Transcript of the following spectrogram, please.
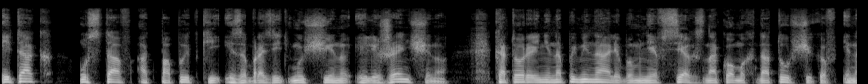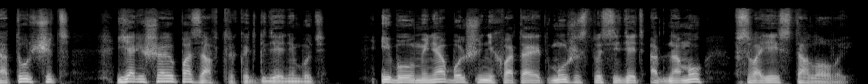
Итак, устав от попытки изобразить мужчину или женщину, которые не напоминали бы мне всех знакомых натурщиков и натурщиц, я решаю позавтракать где-нибудь, ибо у меня больше не хватает мужества сидеть одному в своей столовой.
